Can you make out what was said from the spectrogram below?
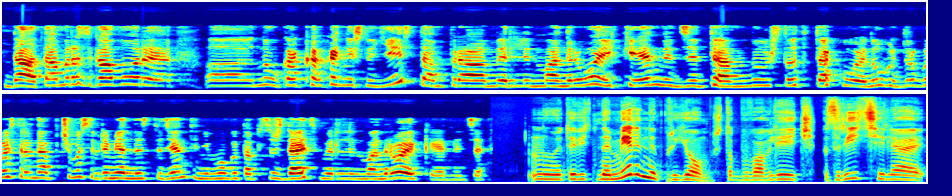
Да, там разговоры, э, ну, как, конечно, есть там про Мерлин Монро и Кеннеди, там, ну, что-то такое. Ну, с другой стороны, а почему современные студенты не могут обсуждать Мерлин Монро и Кеннеди? Ну, это ведь намеренный прием, чтобы вовлечь зрителя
